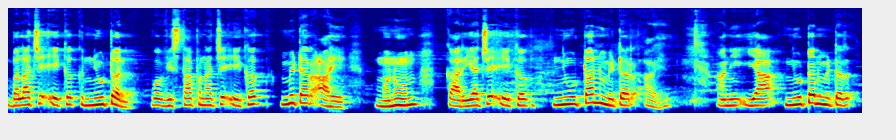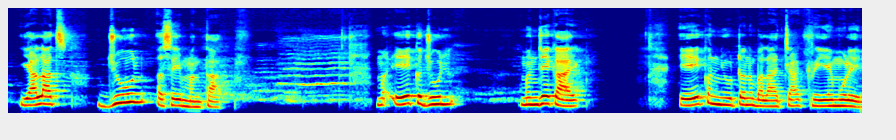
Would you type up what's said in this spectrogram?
बलाचे एकक न्यूटन व विस्थापनाचे एकक मीटर आहे. म्हणून कार्याचे एकक न्यूटन मीटर आहे. आणि या न्यूटन मीटर यालाच जूल असे म्हणतात. मग एक जूल म्हणजे काय? एक न्यूटन बलाच्या क्रियेमुळे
